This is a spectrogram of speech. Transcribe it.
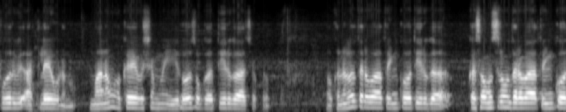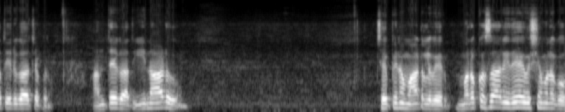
పూర్వి అట్లే ఉండను. మనం ఒకే విషయం ఈరోజు ఒక తీరుగా చెప్పాం. ఒక నెల తర్వాత ఇంకో తీరుగా ఒక సంవత్సరం తర్వాత ఇంకో తీరుగా చెప్పాను అంతేకాదు ఈనాడు చెప్పిన మాటలు వేరు. మరొకసారి ఇదే విషయములకు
